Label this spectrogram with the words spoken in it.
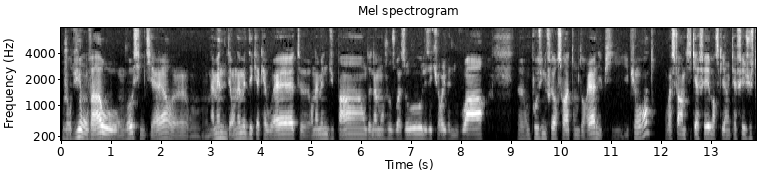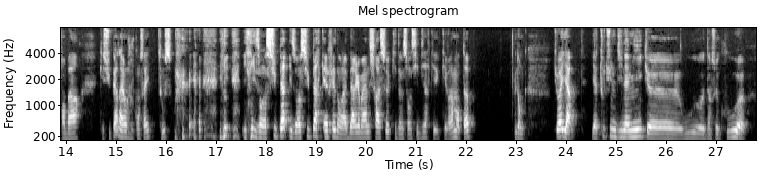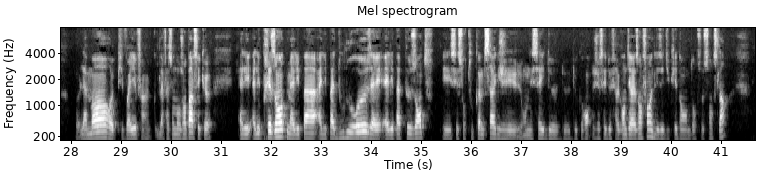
Aujourd'hui, on va au, on va au cimetière, euh, on, amène, on amène des cacahuètes, euh, on amène du pain, on donne à manger aux oiseaux, les écureuils viennent nous voir, euh, on pose une fleur sur la tombe d'Oriane et puis, et puis on rentre. On va se faire un petit café parce qu'il y a un café juste en bas qui est super d'ailleurs, je vous le conseille tous. ils ont un super, ils ont un super café dans la Bergmannstrasse qui donne sur le cimetière qui est, qui est vraiment top. Donc, tu vois, il y a, il y a toute une dynamique où d'un seul coup la mort, puis vous voyez, enfin, la façon dont j'en parle, c'est que elle est, elle est présente, mais elle est pas, elle est pas douloureuse, elle, elle est pas pesante, et c'est surtout comme ça que j'ai, on essaye de, de grand, j'essaye de faire grandir les enfants et de les éduquer dans, dans ce sens-là.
